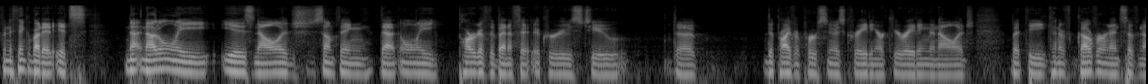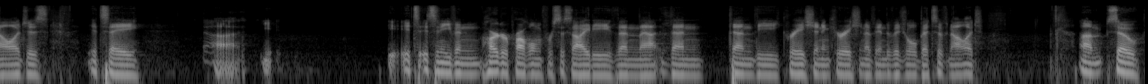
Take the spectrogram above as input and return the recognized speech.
when you think about it, it's not, not only is knowledge something that only part of the benefit accrues to the, the private person who is creating or curating the knowledge, but the kind of governance of knowledge is, it's a, uh, it's, it's an even harder problem for society than that, than, than the creation and curation of individual bits of knowledge. Um, so,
